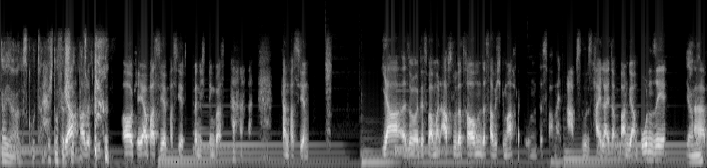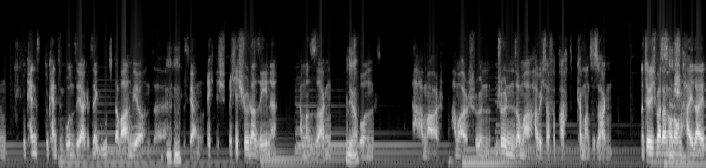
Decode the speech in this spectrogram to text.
Ja, ja, alles gut. Hab ich nur verschluckt. Ja, alles gut. Okay, ja, passiert, passiert. Wenn ich trinke was. Kann passieren. Ja, also das war mein absoluter Traum, das habe ich gemacht und das war mein absolutes Highlight. Dann waren wir am Bodensee. Ja, ähm, du, kennst, du kennst den Bodensee ja sehr gut, da waren wir und äh, mhm. das ist ja ein richtig, richtig schöner See, ne? kann man so sagen. Ja. Und hammer, hammer schön, einen schönen Sommer habe ich da verbracht, kann man so sagen. Natürlich war dann Sehr auch noch ein Highlight,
